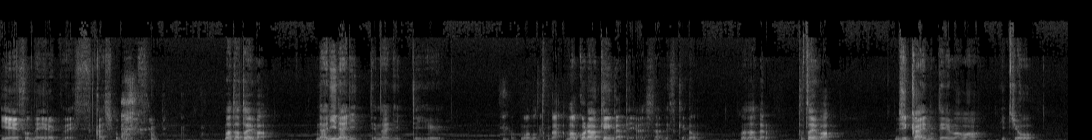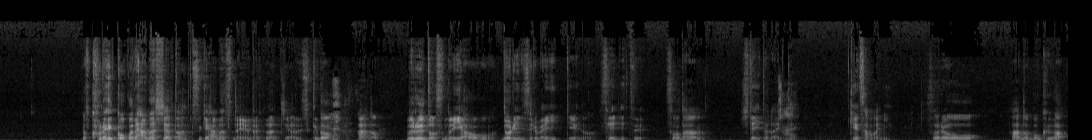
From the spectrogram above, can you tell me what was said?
えそんな偉くないです。賢くないです。まあ例えば「何々って何?」っていうものとか。まあこれはケンが提案したんですけどまあなんだろう。例えば次回のテーマは一応これここで話しちゃうと次話す内容なくなっちゃうんですけどあの Bluetooth のイヤホンをどれにすればいいっていうのは先日相談していただいて、はい。ケン様に。それをあの僕が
